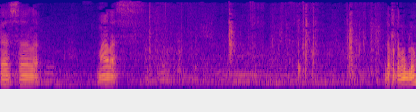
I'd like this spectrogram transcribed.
Kasala. Malas. Udah ketemu belum?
